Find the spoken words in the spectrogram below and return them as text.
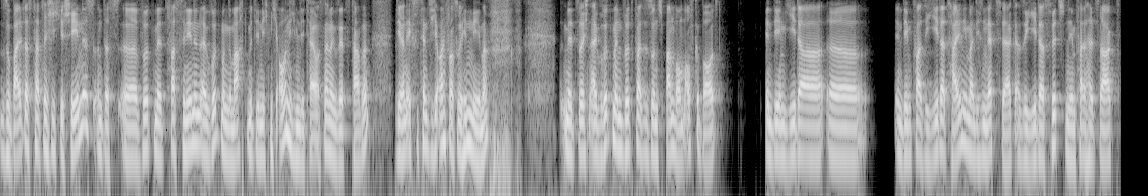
sobald das tatsächlich geschehen ist, und das äh, wird mit faszinierenden Algorithmen gemacht, mit denen ich mich auch nicht im Detail auseinandergesetzt habe, deren Existenz ich auch einfach so hinnehme, mit solchen Algorithmen wird quasi so ein Spannbaum aufgebaut, in dem jeder, äh, in dem quasi jeder Teilnehmer in diesem Netzwerk, also jeder Switch in dem Fall halt sagt,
